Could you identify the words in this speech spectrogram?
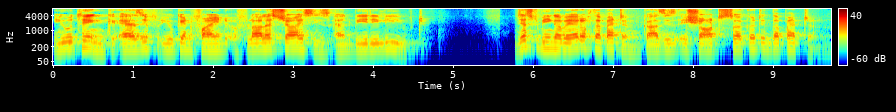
You think as if you can find flawless choices and be relieved. Just being aware of the pattern causes a short circuit in the pattern.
